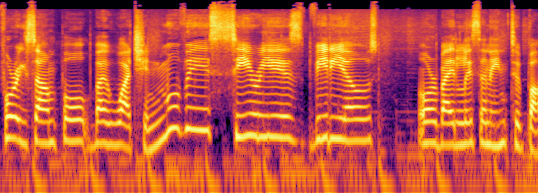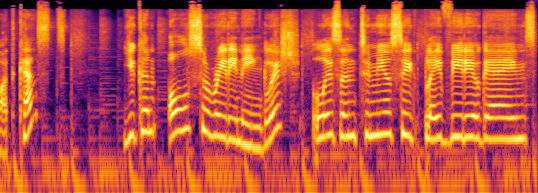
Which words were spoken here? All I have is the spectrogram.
For example, by watching movies, series, videos, or by listening to podcasts. You can also read in English, listen to music, play video games,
